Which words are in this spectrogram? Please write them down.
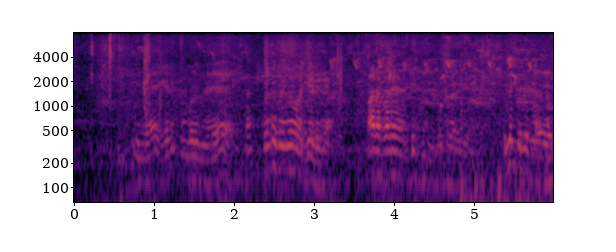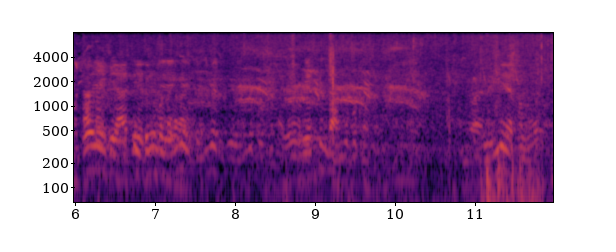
எடுக்கும்பொழுது கொஞ்சம் எடுக்கும் பொழுது கொஞ்சம் வச்சு எடுங்க பாட பாட திருப்பி இல்லை இல்லை கோழிக்கு யார்ட்டும் எடுக்க மாட்டாங்க எங்கே இருக்குது எங்கே போட்டு எடுத்து அங்கே போட்டாங்க அது இன்னும் ஏற்படும்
